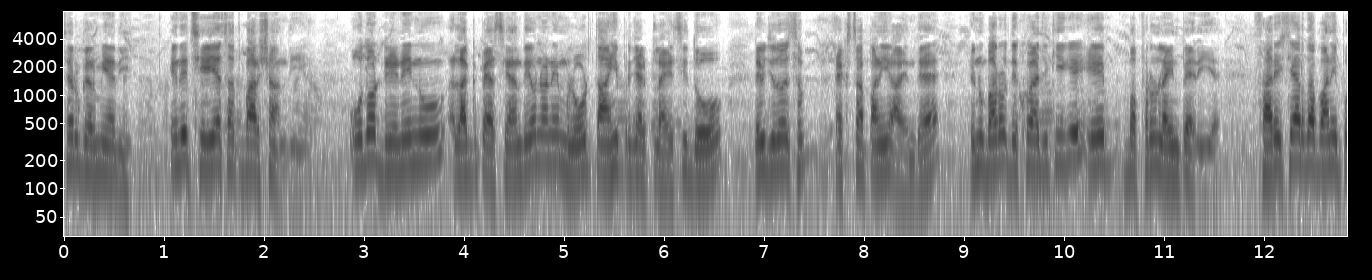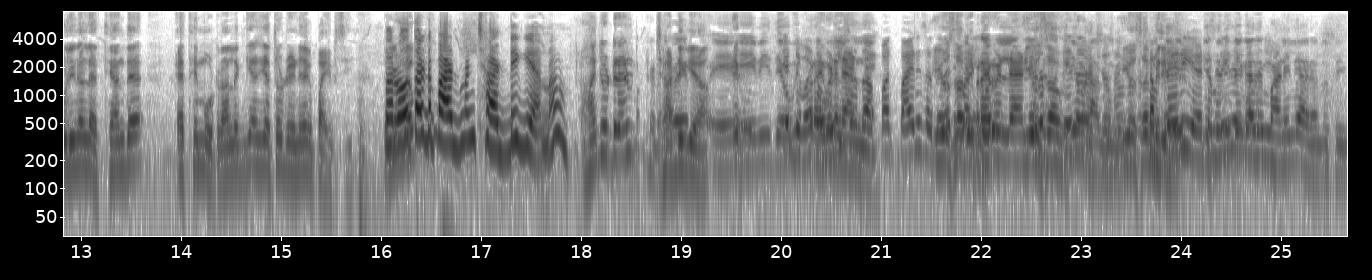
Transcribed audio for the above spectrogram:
ਸਿਰਫ ਗਰਮੀਆਂ ਦੀ। ਇਹਦੇ 6 ਜਾਂ 7 ਬਾਰਿਸ਼ਾਂ ਆਉਂਦੀਆਂ। ਉਦੋਂ ਡਰੇਨੇਜ ਨੂੰ ਅਲੱਗ ਪੈਸੇ ਆਉਂਦੇ ਉਹਨਾਂ ਨੇ ਮਲੋਟ ਤਾਂ ਹੀ ਪ੍ਰੋਜੈਕਟ ਲਾਏ ਸੀ ਦੋ ਦੇ ਜਦੋਂ ਐਕਸਟਰਾ ਪਾਣੀ ਆ ਜਾਂਦਾ ਹੈ ਇਹਨੂੰ ਬਾਹਰੋਂ ਦੇਖੋ ਅੱਜ ਕੀ ਕਿ ਇਹ ਬਫਰ ਨੂੰ ਲਾਈਨ ਪੈ ਰਹੀ ਹੈ। ਸਾਰੇ ਸ਼ਹਿਰ ਦਾ ਪਾਣੀ ਪੁਲੀ ਨਾਲ ਇੱਥੇ ਆਉਂਦਾ ਹੈ, ਇੱਥੇ ਮੋਟਰਾਂ ਲੱਗੀਆਂ ਸੀ ਇੱਥੋਂ ਡਰੇਨੇਜ ਪਾਈਪ ਸੀ। ਪਰ ਉਹ ਤਾਂ ਡਿਪਾਰਟਮੈਂਟ ਛੱਡ ਹੀ ਗਿਆ ਨਾ। ਹਾਂ ਜੋ ਡਰੇਨ ਛੱਡ ਗਿਆ। ਇਹ ਵੀ ਤੇ ਉਹ ਵੀ ਪ੍ਰਾਈਵੇਟ ਲੈਂਡ ਨੇ ਆਪਾਂ ਪਾਈ ਨਹੀਂ ਸਕਦੇ ਇਹ ਸਭ ਪ੍ਰਾਈਵੇਟ ਲੈਂਡ ਇਹ ਸਭ ਇਹ ਸਭ ਮੇਰੀ ਕਿਸੇ ਦੀ ਜਗ੍ਹਾ ਤੇ ਪਾਣੀ ਲਿਆ ਰਹੇ ਹੋ ਤੁਸੀਂ?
